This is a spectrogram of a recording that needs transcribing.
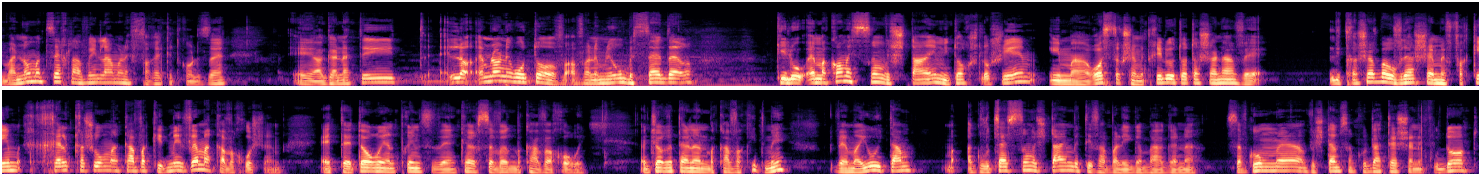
ואני לא מצליח להבין למה לפרק את כל זה. אה, הגנתית, לא, הם לא נראו טוב, אבל הם נראו בסדר. כאילו, הם מקום 22 מתוך 30 עם הרוסטר שהם התחילו איתו את השנה, ולהתחשב בעובדה שהם מפרקים חלק חשוב מהקו הקדמי ומהקו האחורי שלהם, את טוריאן פרינס וקריס לברט בקו האחורי. את ג'רד אלן בקו הקדמי, והם היו איתם הקבוצה 22 בטיבה בליגה בהגנה. ספגו 112.9 נקודות,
